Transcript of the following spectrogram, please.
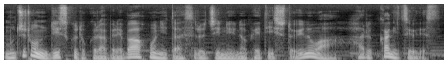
もちろんディスクと比べれば本に対する人類のフェティッシュというのははるかに強いです。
